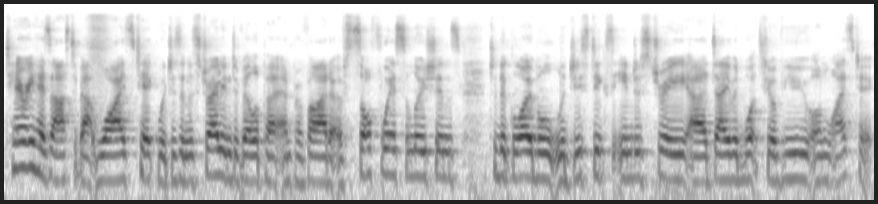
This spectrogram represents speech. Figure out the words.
Terry has asked about WiseTech, which is an Australian developer and provider of software solutions to the global logistics industry. Uh, David, what's your view on WiseTech?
